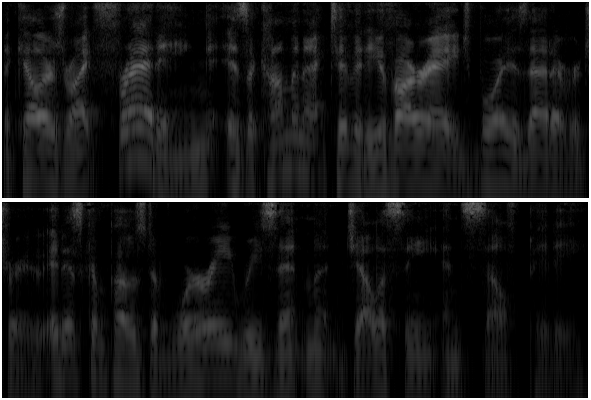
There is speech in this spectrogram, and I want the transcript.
The Kellers write, fretting is a common activity of our age. Boy, is that ever true. It is composed of worry, resentment, jealousy, and self pity.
